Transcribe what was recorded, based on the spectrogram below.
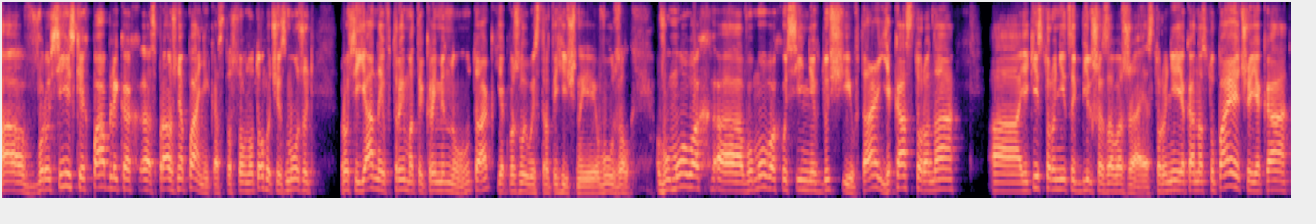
А в російських пабліках е, справжня паніка стосовно того, чи зможуть росіяни втримати Кремінну, так як важливий стратегічний вузол в умовах е, в умовах осінніх дощів. Та яка сторона, а, якій стороні це більше заважає? Стороні, яка наступає, чи яка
